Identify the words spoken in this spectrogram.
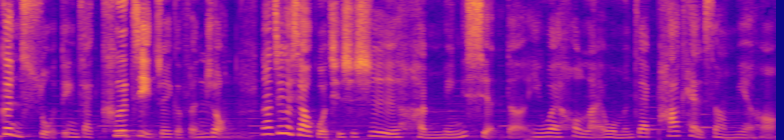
更锁定在科技这个分众。那这个效果其实是很明显的，因为后来我们在 Podcast 上面哈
